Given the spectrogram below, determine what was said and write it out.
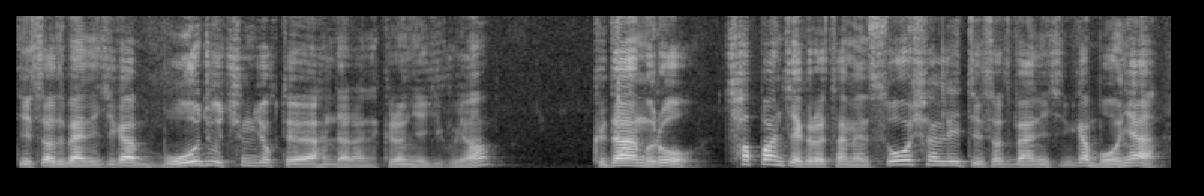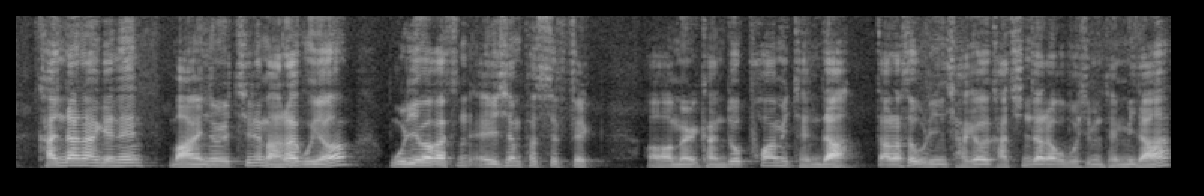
disadvantage가 모두 충족되어야 한다라는 그런 얘기고요. 그 다음으로 첫 번째 그렇다면 socially disadvantaged 그러니까 뭐냐? 간단하게는 minority를 말하고요. 우리와 같은 Asian Pacific 어, 아메리칸도 포함이 된다. 따라서 우리는 자격을 갖춘다라고 보시면 됩니다.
